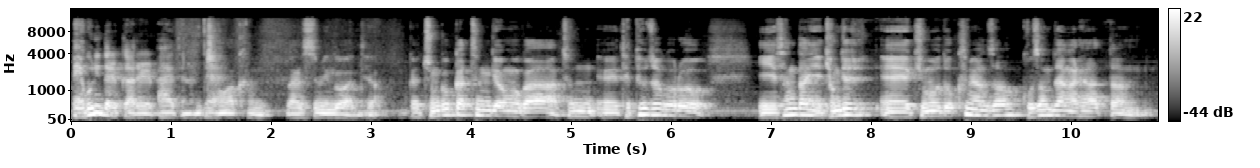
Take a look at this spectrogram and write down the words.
배분이 될까를 봐야 되는데 정확한 말씀인 것 같아요. 그러니까 중국 같은 경우가 전 예, 대표적으로 이 상당히 경제 규모도 크면서 고성장을 해왔던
